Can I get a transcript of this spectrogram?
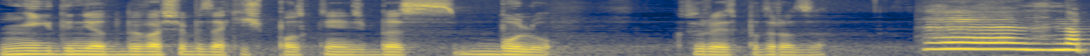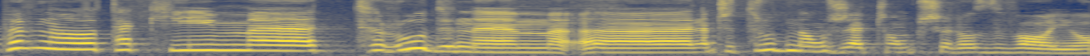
nigdy nie odbywa się bez jakichś potknięć, bez bólu, który jest po drodze. E, na pewno takim e, trudnym, e, znaczy trudną rzeczą przy rozwoju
